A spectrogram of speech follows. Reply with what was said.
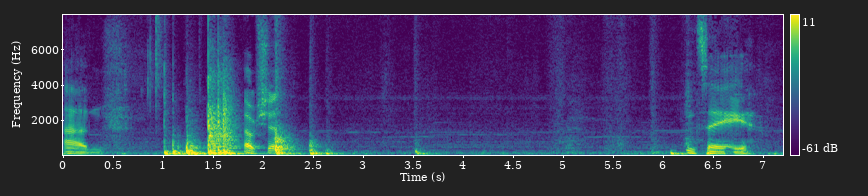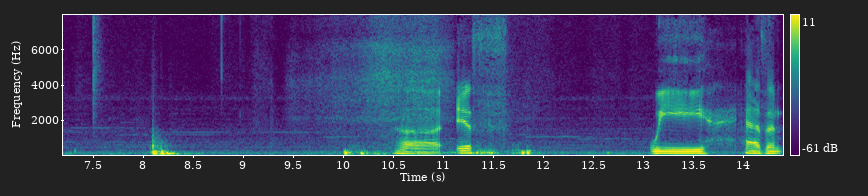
Um, Oh shit. and say uh, if we haven't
